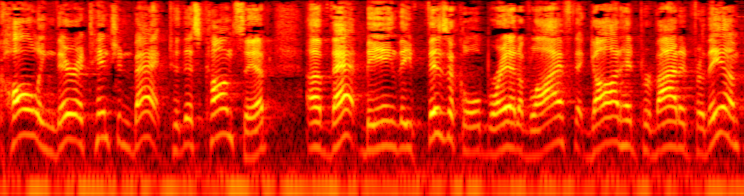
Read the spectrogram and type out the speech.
calling their attention back to this concept of that being the physical bread of life that God had provided for them,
